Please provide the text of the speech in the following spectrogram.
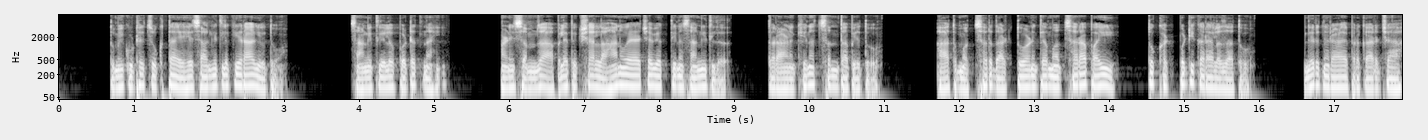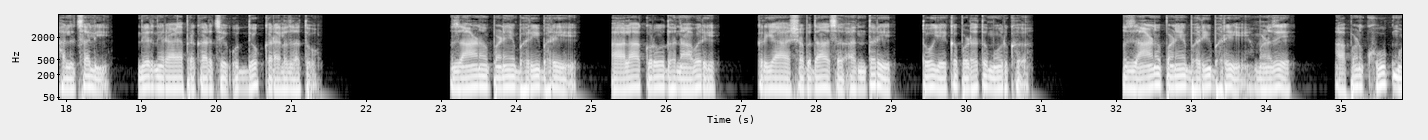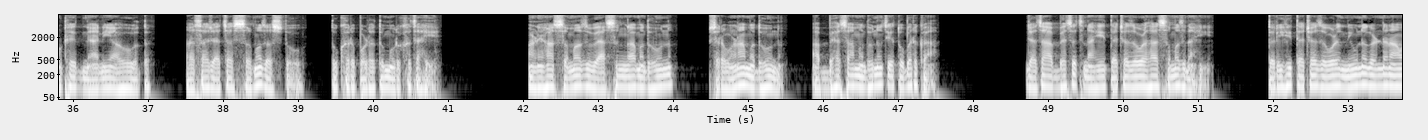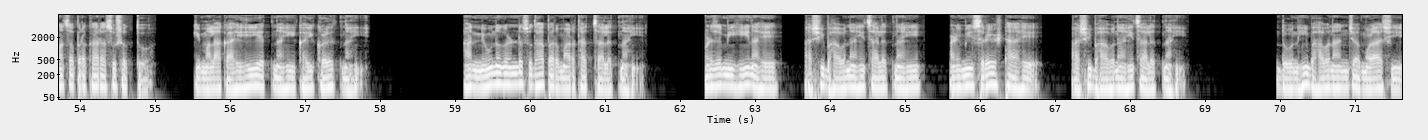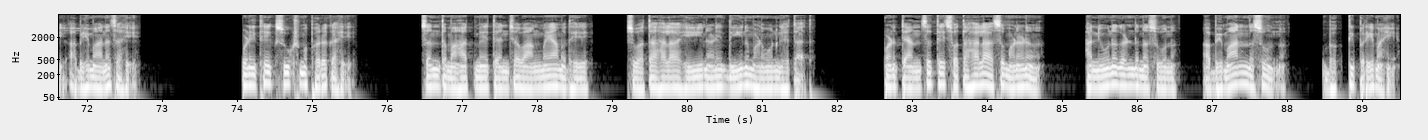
तुम्ही कुठे चुकताय हे सांगितलं की राग येतो. सांगितलेलं पटत नाही. आणि समजा आपल्यापेक्षा लहान वयाच्या व्यक्तीनं सांगितलं तर आणखीनच संताप येतो. हात मत्सर दाटतो आणि त्या मत्सरापायी तो खटपटी करायला जातो. निरनिराळ्या प्रकारच्या हालचाली निरनिराळ्या प्रकारचे उद्योग करायला जातो. जाणपणे भरी भरे आला क्रोध नावरे क्रिया शब्दास अंतरे तो एक पढत मूर्ख. जाणपणे भरी भरे म्हणजे आपण खूप मोठे ज्ञानी आहोत असा ज्याचा समज असतो तो खरं पडत मूर्खच आहे. आणि हा समज व्यासंगामधून श्रवणामधून अभ्यासामधूनच येतो बरं का? ज्याचा अभ्यासच नाही त्याच्याजवळ हा समज नाही. तरीही त्याच्याजवळ न्यूनगंड नावाचा प्रकार असू शकतो की मला काहीही येत नाही काही कळत नाही. हा न्यूनगंडसुद्धा परमार्थात चालत नाही. म्हणजे मी हीन आहे अशी भावनाही चालत नाही आणि मी श्रेष्ठ आहे अशी भावनाही चालत नाही. दोन्ही भावनांच्या मुळाशी अभिमानच आहे. पण इथे एक सूक्ष्म फरक आहे. संत महात्मे त्यांच्या वाङ्मयामध्ये स्वतःला हीन आणि दीन म्हणवून घेतात. पण त्यांचं ते स्वतःला असं म्हणणं हा न्यूनगंड नसून अभिमान नसून भक्तिप्रेम आहे.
